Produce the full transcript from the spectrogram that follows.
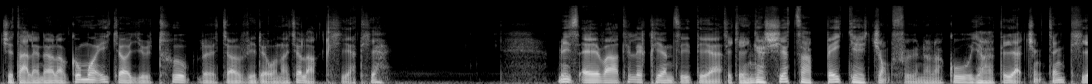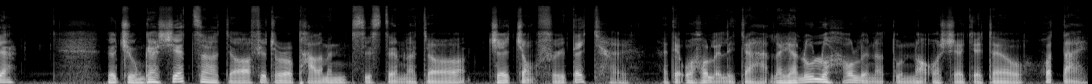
Chỉ ta lên đó là cũng mỗi ít cho YouTube rồi cho video nó cho là kia thiệt Miss Eva thì là khiên gì tiệt chỉ cái nghe xét cho bây giờ trọng phụ nó là cú giờ tới giờ chừng chừng thiệt rồi chúng cái xét cho cho Federal Parliament System là cho chế trọng phụ tới chơi thì ô hậu lại lý trả là ya lú lú hậu lại nó tụi nó ở sẽ chế theo hóa tài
